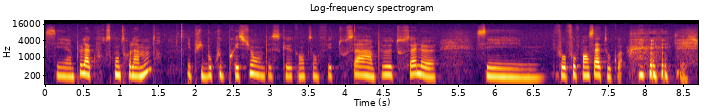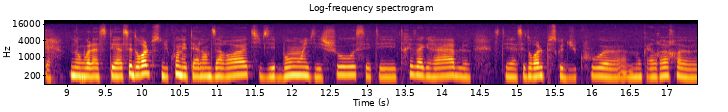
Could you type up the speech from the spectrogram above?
c'est un peu la course contre la montre. Et puis beaucoup de pression, parce que quand on fait tout ça un peu tout seul c'est il faut, faut, penser à tout quoi. sûr. Donc voilà, c'était assez drôle parce que du coup on était à Lanzarote, il faisait bon, il faisait chaud, c'était très agréable. C'était assez drôle parce que du coup euh, mon cadreur euh,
